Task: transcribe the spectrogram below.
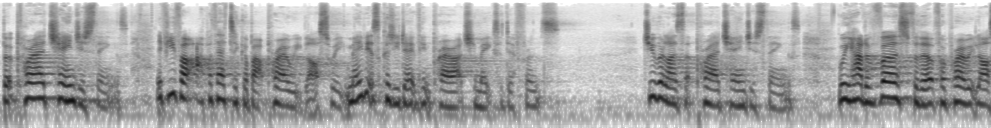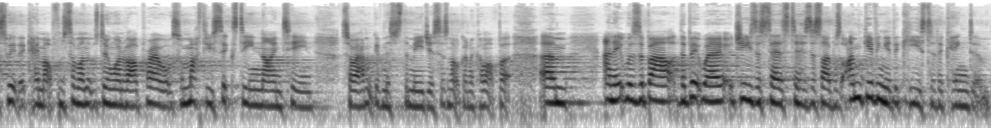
But prayer changes things. If you felt apathetic about prayer week last week, maybe it's because you don't think prayer actually makes a difference. Do you realize that prayer changes things? We had a verse for, the, for prayer week last week that came up from someone that was doing one of our prayer walks from Matthew 16, 19. So I haven't given this to the media, so it's not going to come up. But, um, and it was about the bit where Jesus says to his disciples, I'm giving you the keys to the kingdom.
